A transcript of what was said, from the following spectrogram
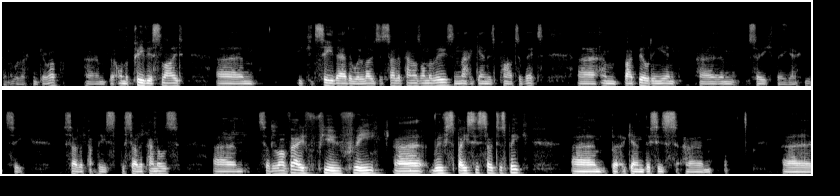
don't know whether I can go up, um, but on the previous slide, um, you could see there there were loads of solar panels on the roofs, and that again is part of it. Uh, and by building in, um, so there you go, you'd see solar these the solar panels. Um, so there are very few free uh, roof spaces, so to speak. Um, but again, this is um, uh,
